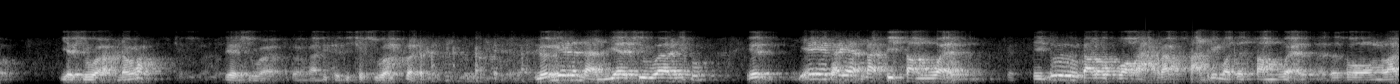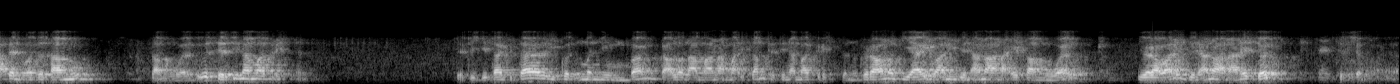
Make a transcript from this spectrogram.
Yesua, apa? Yesua. Nanti jadi Joshua. Lo dia tenang, Yesua itu ya, ya, ya kayak Nabi Samuel. Itu kalau wong Arab santri mau Samuel atau wong Latin mau Samu Samuel itu jadi nama Kristen. Jadi kita kita ikut menyumbang kalau nama-nama Islam jadi nama Kristen. Karena kiai wani jadi anak-anak Samuel, ya wani jadi anak-anak Jos.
